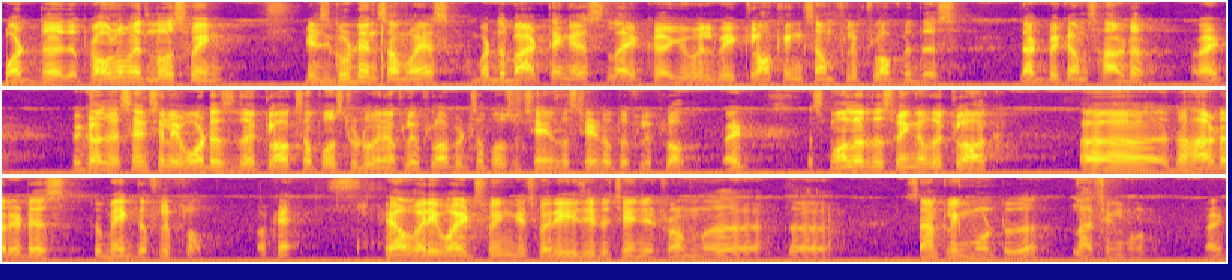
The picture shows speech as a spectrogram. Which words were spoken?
what the, the problem with low swing it is good in some ways, but the bad thing is like uh, you will be clocking some flip flop with this that becomes harder right because essentially what is the clock supposed to do in a flip flop it is supposed to change the state of the flip flop right. The smaller the swing of the clock uh, the harder it is to make the flip flop okay. If you have very wide swing it is very easy to change it from uh, the sampling mode to the latching mode right.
